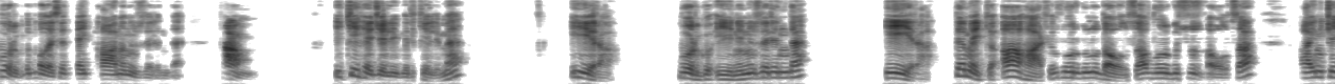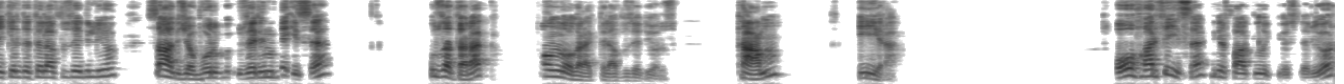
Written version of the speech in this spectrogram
Vurgu dolayısıyla tek A'nın üzerinde. Tam. İki heceli bir kelime. İra. Vurgu i'nin üzerinde. İra. Demek ki A harfi vurgulu da olsa, vurgusuz da olsa aynı şekilde telaffuz ediliyor. Sadece vurgu üzerinde ise uzatarak tonlu olarak telaffuz ediyoruz. Tam, ira. O harfi ise bir farklılık gösteriyor.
